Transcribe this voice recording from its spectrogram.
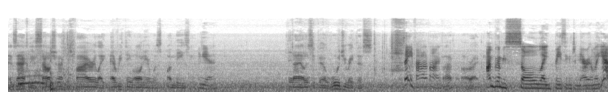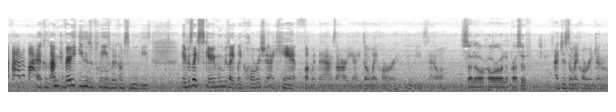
exactly, the soundtrack was fire. Like everything on here was amazing. Yeah, And I honestly feel, what would you rate this? same five out of five. Five. All right. I'm gonna be so like basic and generic. I'm like, yeah, five out of five, because I'm very easy to please when it comes to movies. If it's like scary movies, like like horror shit, I can't fuck with that. I'm sorry, I don't like horror movies at all. Something or horror and oppressive. I just don't like horror in general.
